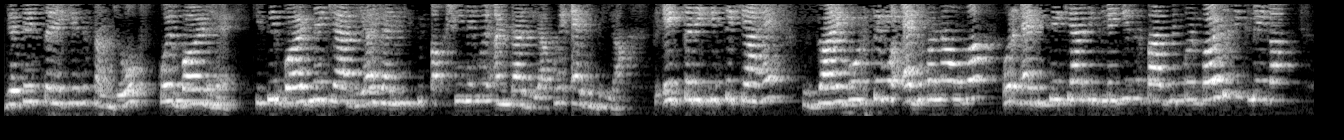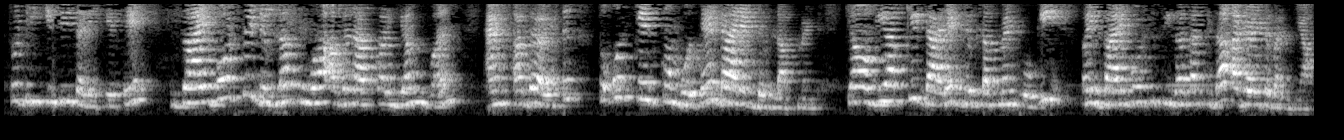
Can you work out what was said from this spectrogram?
जैसे इस तरीके से समझो, कोई बर्ड है, किसी बर्ड ने क्या दिया, यानी किसी पक्षी ने कोई अंडा दिया, कोई एग दिया। तो एक तरीके से क्या है? जाइगोट से वो एग बना होगा और एग से क्या निकलेगी? फिर बाद में कोई बर्ड निकलेगा। तो ठीक इसी तरीके से जाइगोट से डेवलप हुआ अगर आपका यंग वंस एंड अडल्ट उस केस को हम बोलते हैं डायरेक्ट डेवलपमेंट क्या होगी आपकी? डायरेक्ट डेवलपमेंट होगी। भाई जाइगोट से सीधा का सीधा अडल्ट बन गया।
